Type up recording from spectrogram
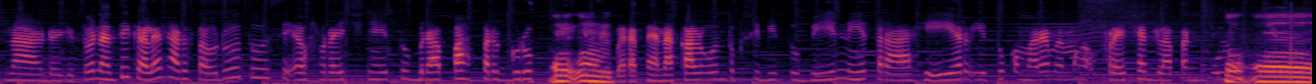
Nah, udah gitu nanti kalian harus tahu dulu tuh si average-nya itu berapa per grup mm -hmm. gitu ibaratnya. Nah, kalau untuk si B2B ini terakhir itu kemarin memang average-nya 80. Mm -hmm.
